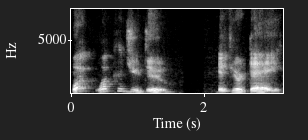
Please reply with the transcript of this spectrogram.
"What what could you do if your day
